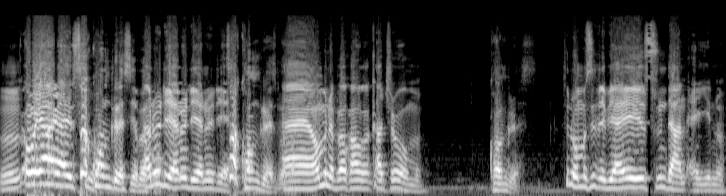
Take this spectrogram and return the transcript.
o yɛ ayɛ sɛ congress yɛ bɛ kɔ ɛno deɛ ɛno deɛ ɛno deɛ sɛ congress bɛ kɔ ɛɛ wɔn na bɛ kɔ akɔ kakyerɛ wɔn. congress. ti na wɔn si de bi a yɛ sundan ɛyi no.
